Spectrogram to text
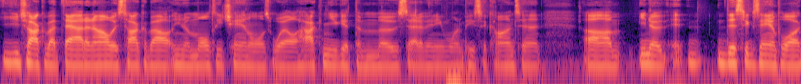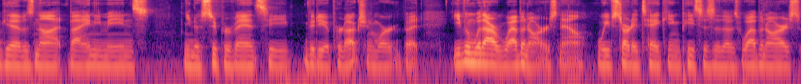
you, talk about that, and I always talk about you know multi-channel as well. How can you get the most out of any one piece of content? Um, you know, it, this example I'll give is not by any means you know super fancy video production work, but even with our webinars now, we've started taking pieces of those webinars,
